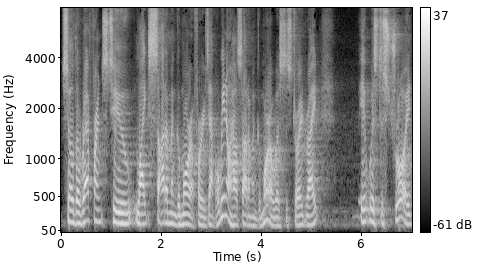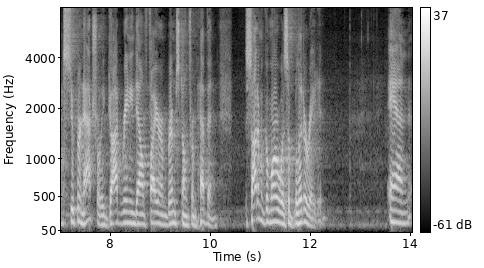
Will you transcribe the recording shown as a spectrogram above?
So the reference to like Sodom and Gomorrah, for example, we know how Sodom and Gomorrah was destroyed, right? It was destroyed supernaturally, God raining down fire and brimstone from heaven. Sodom and Gomorrah was obliterated. And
